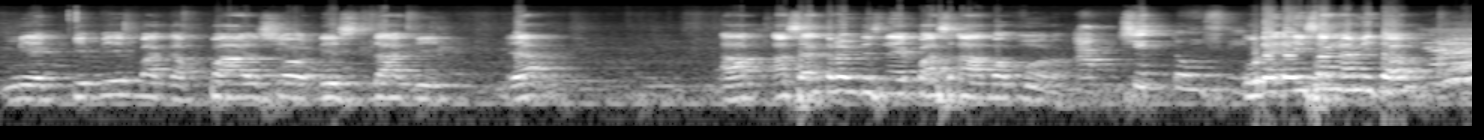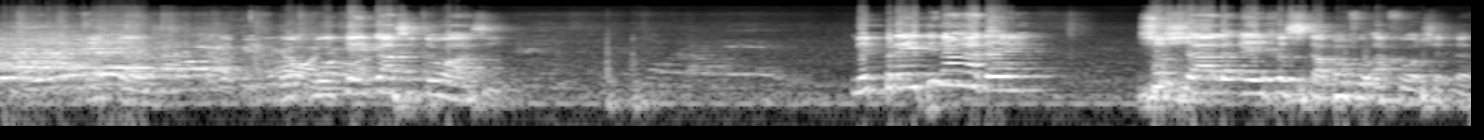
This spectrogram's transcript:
me kibi baka paal zo dis dati, ja. A, centrum dis ne pas a bok moro. Ap chitum fi. Ude eisang nami to? Oké. Oké, ka situatie. Met breedte naar de sociale eigenschappen voor een voorzitter.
